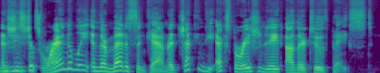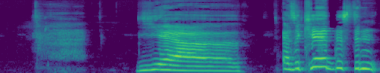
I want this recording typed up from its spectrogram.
And mm-hmm. she's just randomly in their medicine cabinet checking the expiration date on their toothpaste. Yeah. As a kid, this didn't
